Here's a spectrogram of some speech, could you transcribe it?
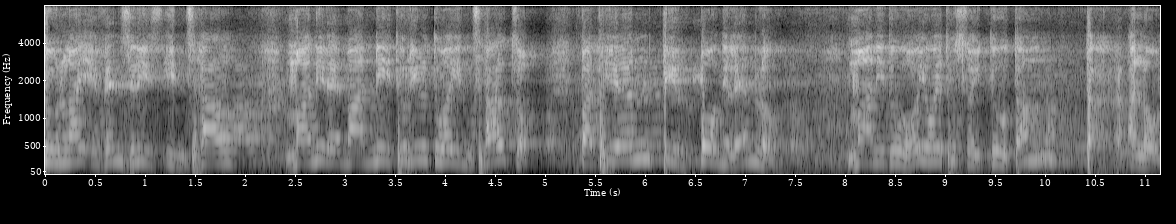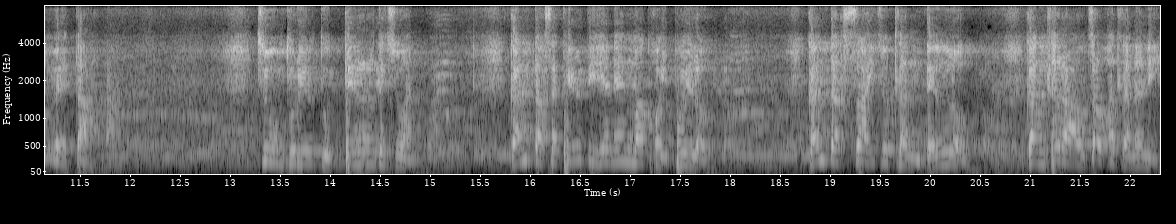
ตูนไลเอเวนซ์ลิสอินชาลมานี่เลยมานี่ทุริลตัวอินชาวจบปัเทียนติรโปนี่เลมโลมานี่ดูหอยหอยทุสอยตูตั้มตักอันลมเวตาจุงทุริลตุเตอร์เตชวนกันตักสถิลติเยนเองมาคอยปุยโลกันตักสายจุดลันเตลโลกันทาราวเจ้าอัตลันนี่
